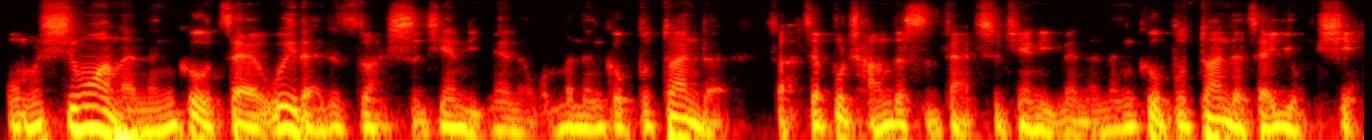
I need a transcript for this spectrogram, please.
我们希望呢，能够在未来的这段时间里面呢，我们能够不断的，是吧？在不长的时段时间里面呢，能够不断的在涌现。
